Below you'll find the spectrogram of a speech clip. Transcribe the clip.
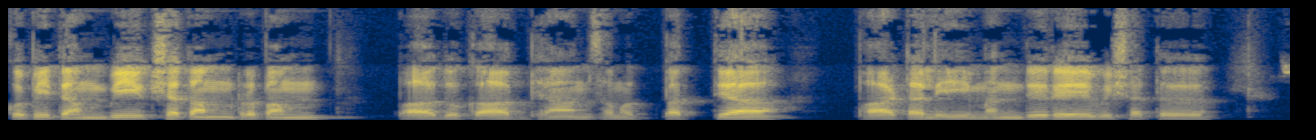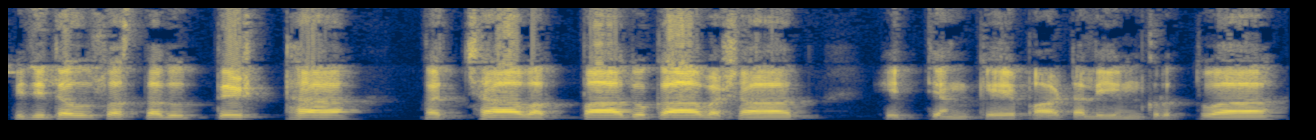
कुपितम् वीक्षतम् नृपम्। पादुकाभ्याम् समुत्पत्त्या पाटलीमन्दिरे विशत्। विदितौ स्वस्तदुत्तिष्ठ गच्छावः पादुकावशात्। इत्यङ्के पाटलीम् कृत्वा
